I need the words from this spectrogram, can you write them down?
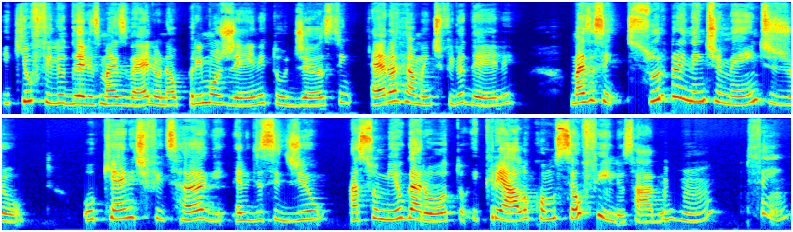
e que o filho deles mais velho, né, o primogênito, o Justin, era realmente filho dele. Mas, assim, surpreendentemente, Ju, o Kenneth Fitzhugh, ele decidiu assumir o garoto e criá-lo como seu filho, sabe? Uhum. Sim.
